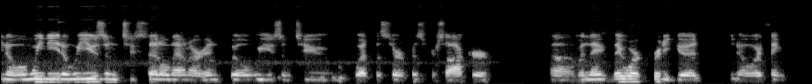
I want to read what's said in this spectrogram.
you know when we need them, we use them to settle down our infill. We use them to wet the surface for soccer, um, and they they work pretty good. You know, I think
